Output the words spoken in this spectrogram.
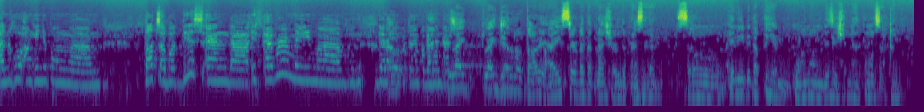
Ano ho ang inyo pong um, thoughts about this and uh, if ever may mga ganap po tayong paghahanda sa Like like General Torre, I serve at the pleasure of the president, so I leave it up to him kung ano ang decision tungkol sa akin.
